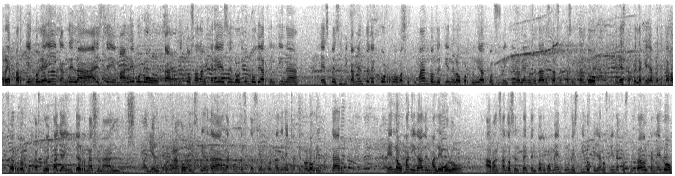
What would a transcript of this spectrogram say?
repartiéndole ahí candela a este malévolo Carlitos Adán Jerez, el oriundo de Argentina, específicamente de Córdoba, Tucumán, donde tiene la oportunidad con sus 29 años de edad de estarse presentando en esta pelea que ya platicaba José Rodolfo Castro de talla internacional. Ahí el borrado de izquierda, la contestación con la derecha que no logra impactar en la humanidad del malévolo. Avanzando hacia el frente en todo momento, un estilo que ya nos tiene acostumbrado el Canelo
